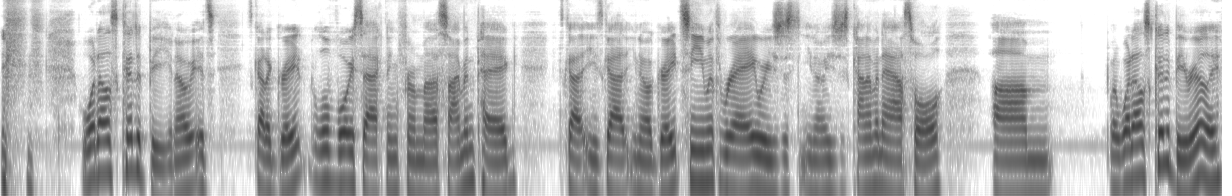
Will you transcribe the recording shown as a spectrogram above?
what else could it be? You know, it's it's got a great little voice acting from uh, Simon Pegg. It's got he's got you know a great scene with Rey where he's just you know he's just kind of an asshole. Um, but what else could it be really?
